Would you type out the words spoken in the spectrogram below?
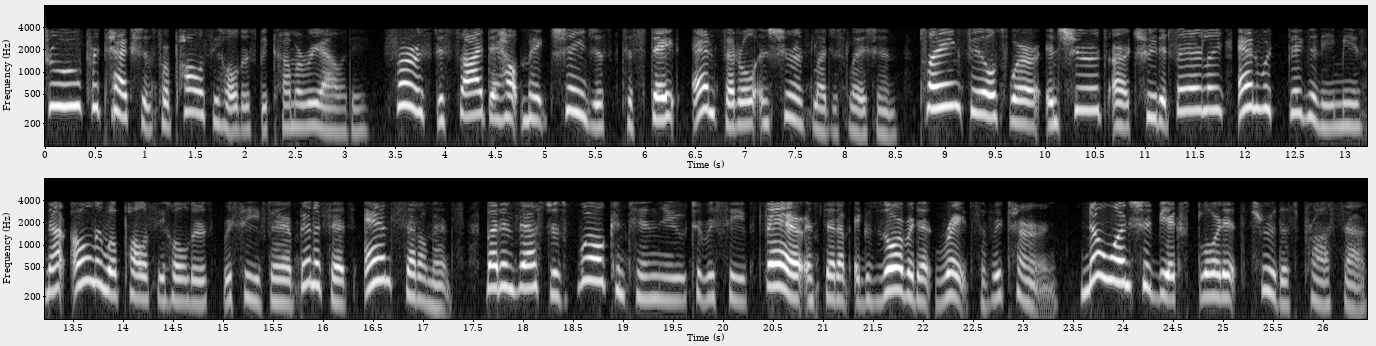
true protections for policyholders become a reality. First, decide to help make changes to state and federal insurance legislation. Playing fields where insureds are treated fairly and with dignity means not only will policyholders receive fair benefits and settlements, but investors will continue to receive fair instead of exorbitant rates of return. No one should be exploited through this process.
